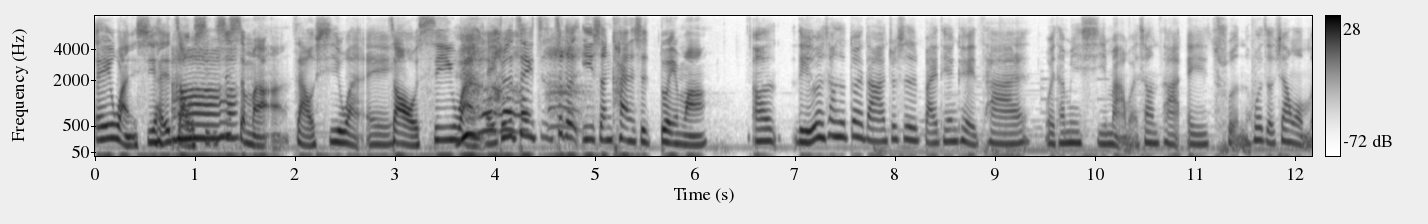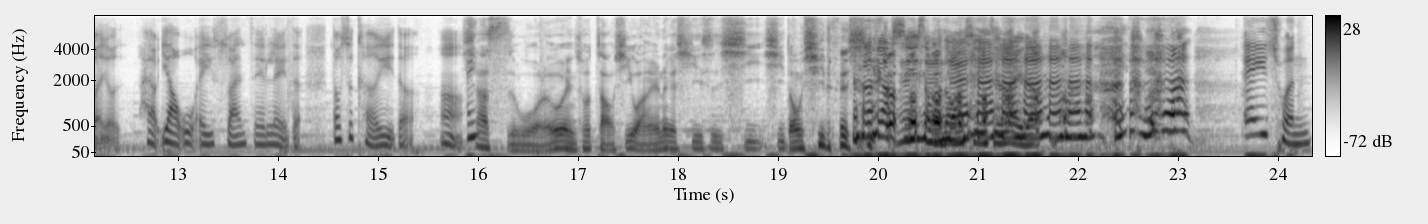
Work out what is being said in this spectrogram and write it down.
A 晚 C 还是早 C 是什么？早 C 晚 A，早 C 晚 A，就是这这个医生看是对吗？呃，理论上是对的，啊，就是白天可以擦维他命 C 嘛，晚上擦 A 醇，或者像我们有还有药物 A 酸这一类的，都是可以的。嗯，吓死我了！我跟你说，早 C 晚 A 那个吸是吸吸东西的吸，要吸什么东西之类的。A 醇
